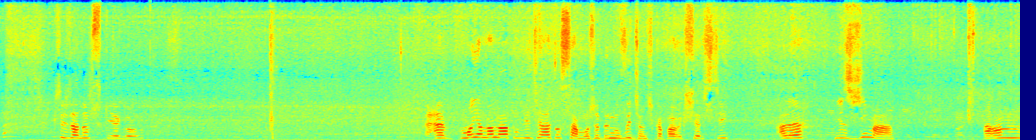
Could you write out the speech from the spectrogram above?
Krzyżanowskiego. Moja mama powiedziała to samo, żeby mu wyciąć kawałek sierści, ale jest zima, a on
